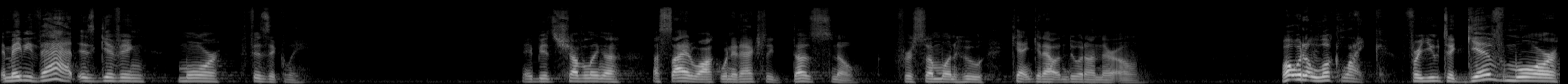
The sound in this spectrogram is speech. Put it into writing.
And maybe that is giving more physically. Maybe it's shoveling a a sidewalk when it actually does snow for someone who can't get out and do it on their own? What would it look like for you to give more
